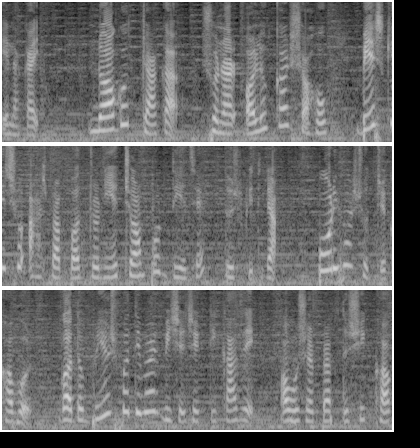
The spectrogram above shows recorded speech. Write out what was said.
এলাকায়। নগদ টাকা, সোনার অলঙ্কার সহ বেশ কিছু আসবাবপত্র নিয়ে চম্পট দিয়েছে দুষ্কৃতীরা। পরিবার সূত্রে খবর, গত বৃহস্পতিবার বিশেষ একটি কাজে অবসরপ্রাপ্ত শিক্ষক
